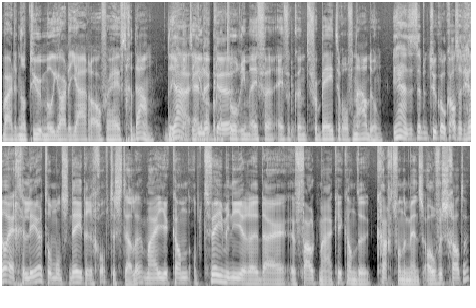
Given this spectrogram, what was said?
waar de natuur miljarden jaren over heeft gedaan. Dat ja, je dat in je eh, laboratorium even, even kunt verbeteren of nadoen. Ja, dat hebben we natuurlijk ook altijd heel erg geleerd om ons nederig op te stellen. Maar je kan op twee manieren daar eh, fout maken. Je kan de kracht van de mens overschatten.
